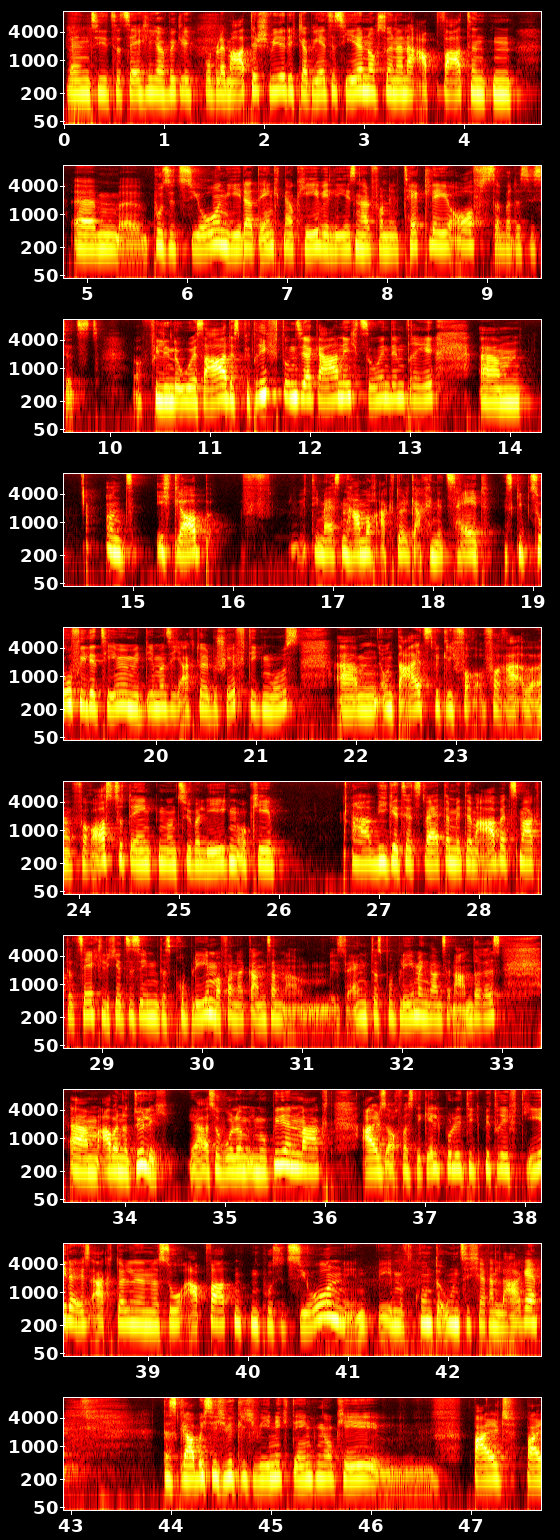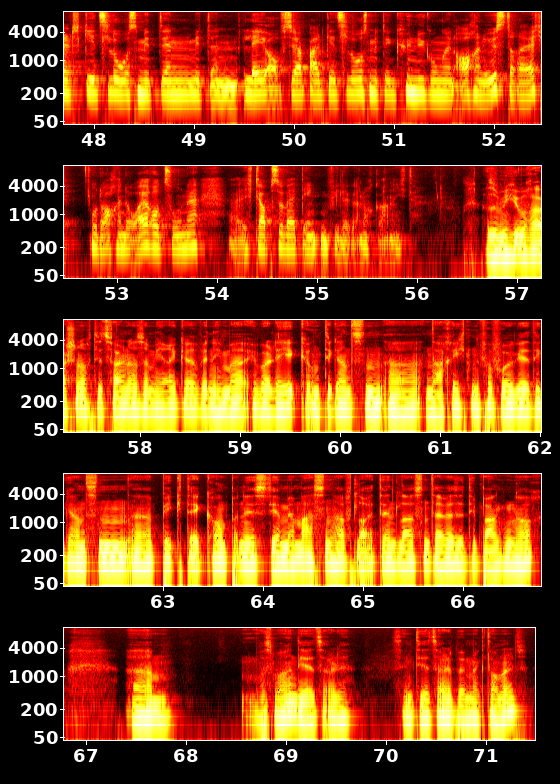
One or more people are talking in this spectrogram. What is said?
wenn sie tatsächlich auch wirklich problematisch wird. Ich glaube, jetzt ist jeder noch so in einer abwartenden ähm, Position. Jeder denkt, na okay, wir lesen halt von den Tech-Layoffs, aber das ist jetzt viel in den USA, das betrifft uns ja gar nicht so in dem Dreh. Ähm, und ich glaube, die meisten haben auch aktuell gar keine Zeit. Es gibt so viele Themen, mit denen man sich aktuell beschäftigen muss. Ähm, und da jetzt wirklich äh, vorauszudenken und zu überlegen, okay, äh, wie geht es jetzt weiter mit dem Arbeitsmarkt tatsächlich? Jetzt ist eben das Problem auf einer ganz, ähm, ist eigentlich das Problem ein ganz ein anderes. Ähm, aber natürlich, ja, sowohl am Immobilienmarkt als auch was die Geldpolitik betrifft, jeder ist aktuell in einer so abwartenden Position, eben aufgrund der unsicheren Lage, dass, glaube ich, sich wirklich wenig denken, okay, bald, bald geht's los mit den, mit den Layoffs, ja, bald geht's los mit den Kündigungen auch in Österreich oder auch in der Eurozone. Äh, ich glaube, so weit denken viele gar noch gar nicht. Also mich überraschen auch die Zahlen aus Amerika, wenn ich mal überlege und die ganzen äh, Nachrichten verfolge, die ganzen äh, Big Tech Companies, die haben ja massenhaft Leute entlassen, teilweise die Banken auch. Ähm, was machen die jetzt alle? Sind die jetzt alle bei McDonald's?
